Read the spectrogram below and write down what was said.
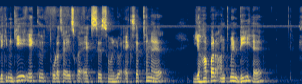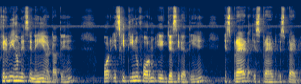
लेकिन ये एक थोड़ा सा इसका एक्सेस समझ लो एक्सेप्शन है। यहाँ पर अंत में डी है, फिर भी हम इसे नहीं हटाते हैं और इसकी तीनों फॉर्म एक जैसी रहती हैं। Spread spread spread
